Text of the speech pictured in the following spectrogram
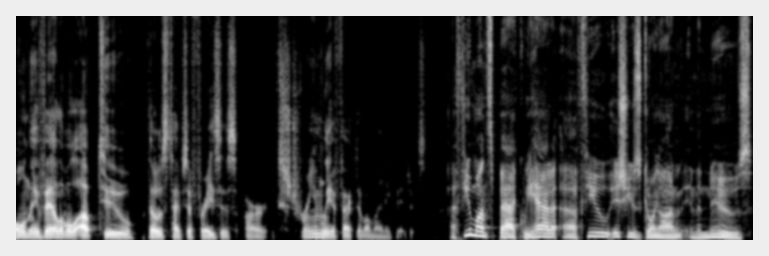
only available up to those types of phrases are extremely effective on landing pages. A few months back, we had a few issues going on in the news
